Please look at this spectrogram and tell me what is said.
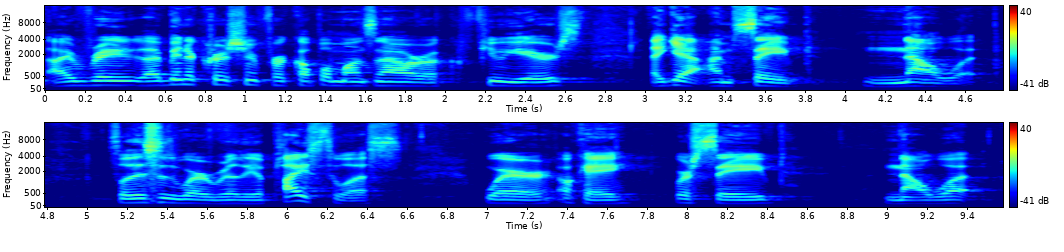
I raised, I've been a Christian for a couple months now or a few years. Like, yeah, I'm saved. Now what? So this is where it really applies to us, where, okay, we're saved. Now what?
